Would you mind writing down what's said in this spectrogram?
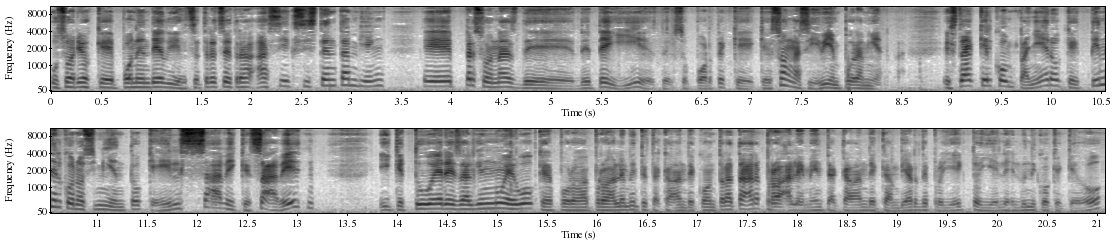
usuarios que ponen dedo y etcétera, etcétera, así existen también eh, personas de, de TI, del soporte, que, que son así, bien pura mierda. Está aquel compañero que tiene el conocimiento, que él sabe que sabe, y que tú eres alguien nuevo, que probablemente te acaban de contratar, probablemente acaban de cambiar de proyecto y él es el único que quedó.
